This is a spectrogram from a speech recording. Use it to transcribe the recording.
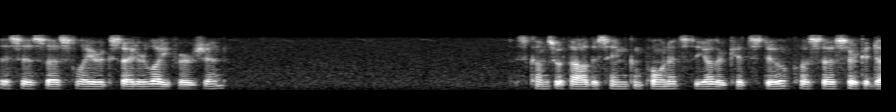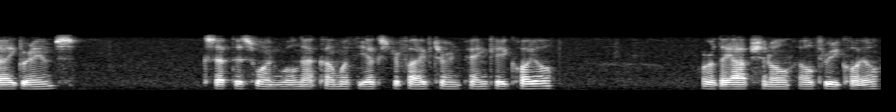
This is a Slayer Exciter Lite version. This comes with all the same components the other kits do, plus uh, circuit diagrams. Except this one will not come with the extra 5 turn pancake coil or the optional L3 coil.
